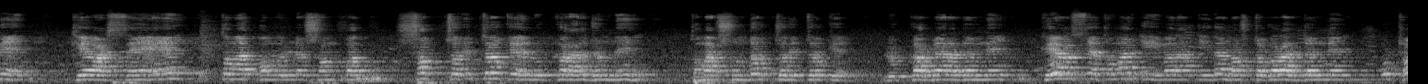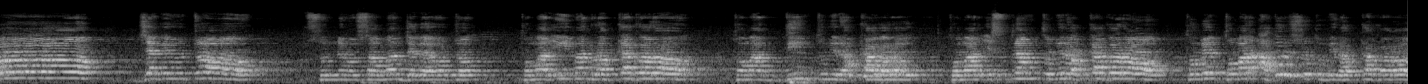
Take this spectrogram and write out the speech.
নিয়ে কেউ আসছে তোমার অমূল্য সম্পদ সব চরিত্রকে লুট করার জন্য, তোমার সুন্দর চরিত্রকে লুট করবার জন্য, কে আসছে তোমার ইমান আকিদা নষ্ট করার জন্য? উঠো, জেগে উঠো শূন্য মুসলমান জেগে উঠো, তোমার ইমান রক্ষা করো, তোমার দিন তুমি রক্ষা করো, তোমার ইসলাম তুমি রক্ষা করো, তুমি তোমার আদর্শ তুমি রক্ষা করো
